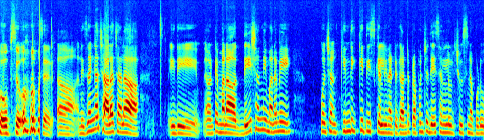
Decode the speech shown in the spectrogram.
hope so sir నిజంగా చాలా చాలా ఇది అంటే మన దేశాన్ని మనమే కొంచెం కిందికి తీసుకెళ్ళినట్టుగా అంటే ప్రపంచ దేశంలో చూసినప్పుడు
